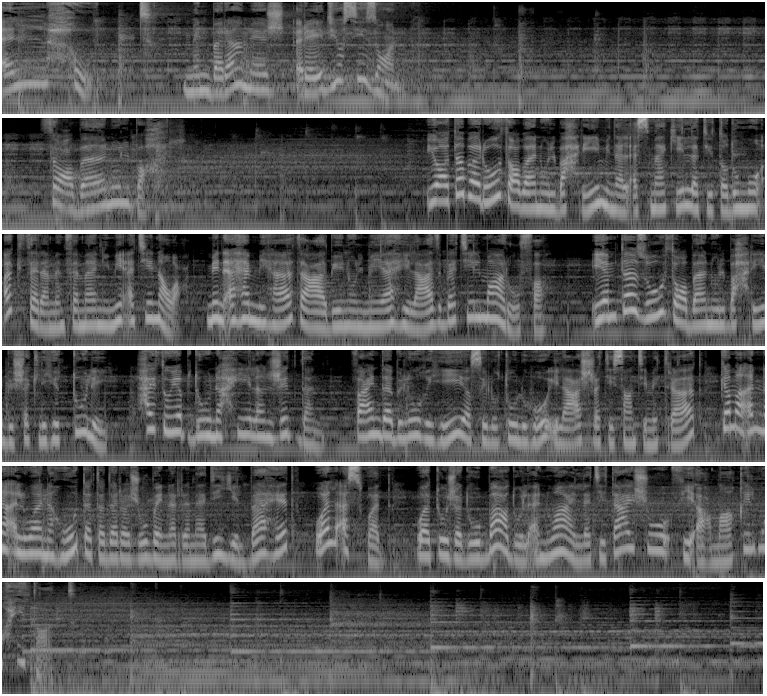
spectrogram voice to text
الحوت من برامج راديو سيزون. ثعبان البحر. يعتبر ثعبان البحر من الأسماك التي تضم أكثر من 800 نوع من أهمها ثعابين المياه العذبة المعروفة. يمتاز ثعبان البحر بشكله الطولي حيث يبدو نحيلا جدا. فعند بلوغه يصل طوله إلى عشرة سنتيمترات كما أن ألوانه تتدرج بين الرمادي الباهت والأسود وتوجد بعض الأنواع التي تعيش في أعماق المحيطات.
